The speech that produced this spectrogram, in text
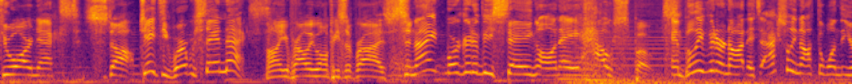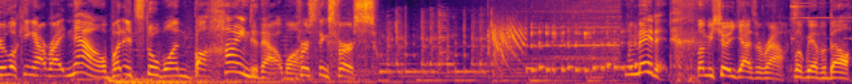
to our next stop. JT, where are we staying next? Oh, you probably won't be surprised. Tonight, we're going to be staying on a houseboat. And believe it or not, it's actually not the one that you're looking at right now, but it's the one behind that one. First things first. We made it. Let me show you guys around. Look, we have a bell.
